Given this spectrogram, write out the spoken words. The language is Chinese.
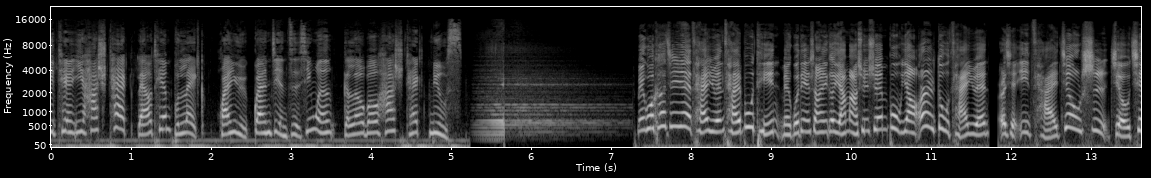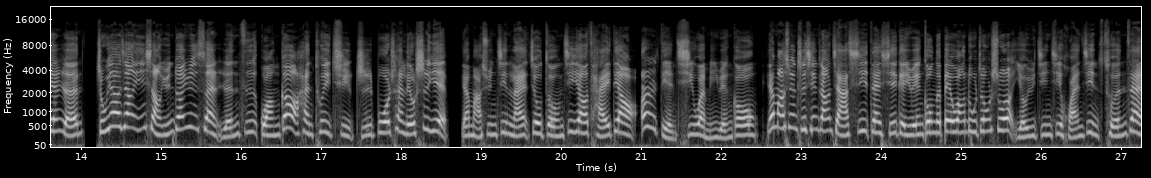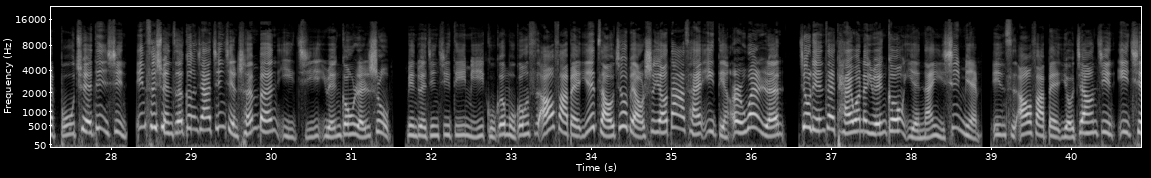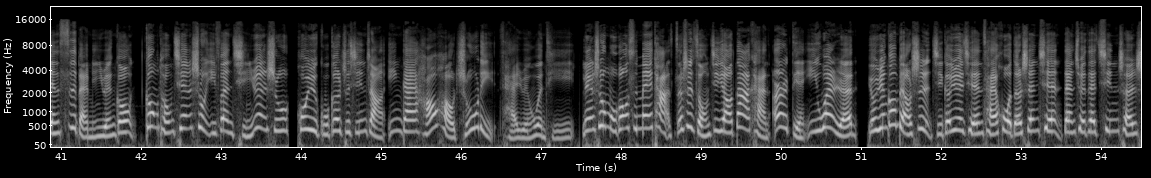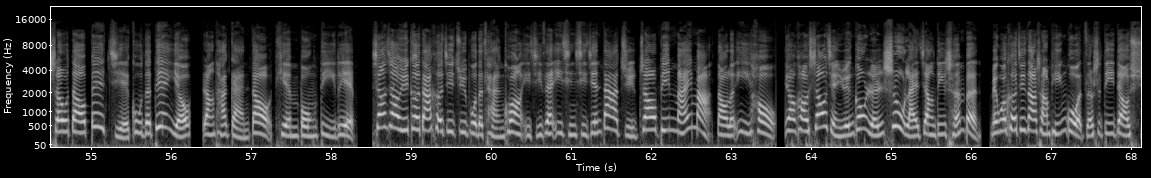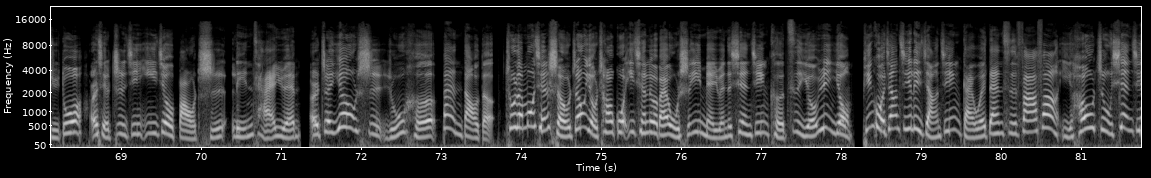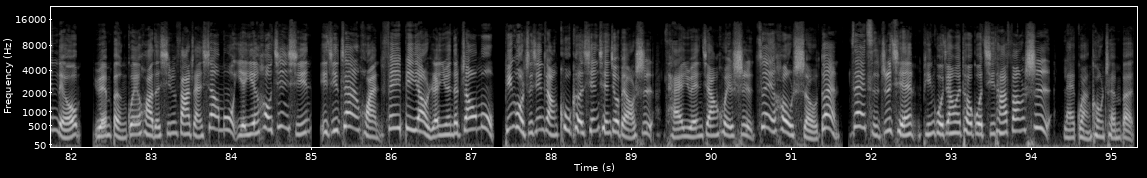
一天一 hashtag 聊天不累，环宇关键字新闻 global hashtag news。美国科技业裁员裁不停，美国电商一个亚马逊宣布要二度裁员，而且一裁就是九千人。主要将影响云端运算、人资、广告和 Twitch 直播串流事业。亚马逊近来就总计要裁掉二点七万名员工。亚马逊执行长贾西在写给员工的备忘录中说：“由于经济环境存在不确定性，因此选择更加精简成本以及员工人数。”面对经济低迷，谷歌母公司 Alphabet 也早就表示要大裁一点二万人，就连在台湾的员工也难以幸免。因此，Alphabet 有将近一千四百名员工共同签署一份请愿书，呼吁谷歌执行长应该好好处理裁员问题。脸书母公司 Meta 则是总计要大砍二点一万人。有员工表示，几个月前才获得升迁，但却在清晨收到被解雇的电邮，让他感到天崩地裂。相较于各大科技巨擘的惨况，以及在疫情期间大举招兵买马，到了疫后要靠削减员工人数来降低成本。美国科技大厂苹果则是低调许多，而且至今依旧保持零裁员。而这又是如何办到的？除了目前手中有超过一千六百五十亿美元的现金可自由运用，苹果将激励奖金改为单次发放，以 hold 住现金流。原本规划的新发展项目也延后进行，以及暂缓非必要人员的招募。苹果执行长库克。先前就表示，裁员将会是最后手段。在此之前，苹果将会透过其他方式来管控成本。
